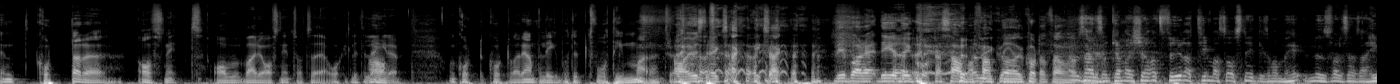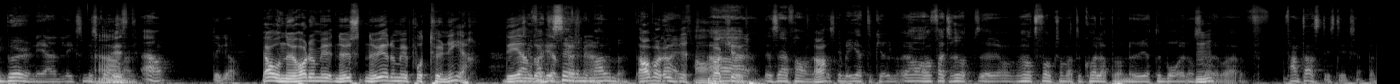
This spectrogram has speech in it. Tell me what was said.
en kortare avsnitt av varje avsnitt så att säga och lite Ja. längre. Och en kort, kort varianten ligger på typ två timmar tror jag. Ja, just det. Exakt. exakt. Det är bara det är den korta sammanfattningen. Ja, korta Ja, men så här, sammanfattning. liksom, kan man köra ett fyra timmars avsnitt liksom, om, nu så här Hibernian liksom, i Ja, Skåne? visst. Ja, det går. Ja, och nu, har de ju, nu, nu är de ju på turné. Det är Jag ska ändå faktiskt helt se den i. Malmö. Ja, vad roligt. Ja. Vad kul. Ja, det ser jag fram emot. Ja. Det ska bli jättekul. Jag har faktiskt hört, jag har hört folk som varit och kollat på dem nu i Göteborg. De sa Mm. det var f- fantastiskt till exempel.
